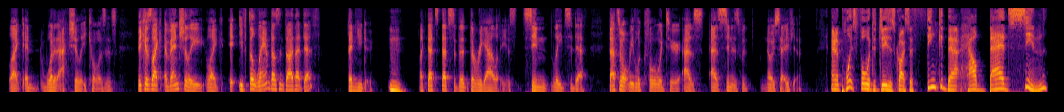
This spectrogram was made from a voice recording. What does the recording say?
like, and what it actually causes. Because, like, eventually, like, if the lamb doesn't die that death, then you do. Mm. Like, that's, that's the, the reality is sin leads to death. That's what we look forward to as, as sinners with no savior. And it points forward to Jesus Christ. So think about how bad sin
